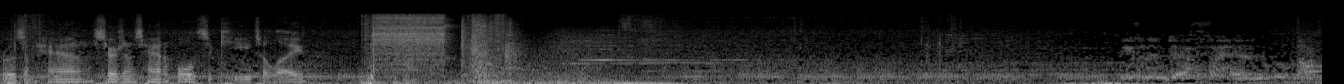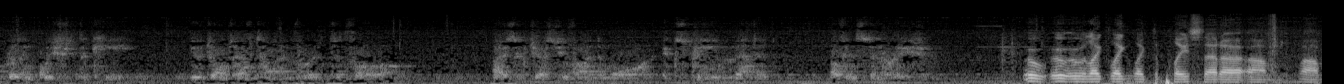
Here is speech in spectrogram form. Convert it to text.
Frozen hand. Surgeon's hand holds the key to life. Ooh, ooh, ooh, like, like, like the place that, uh, um, um,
